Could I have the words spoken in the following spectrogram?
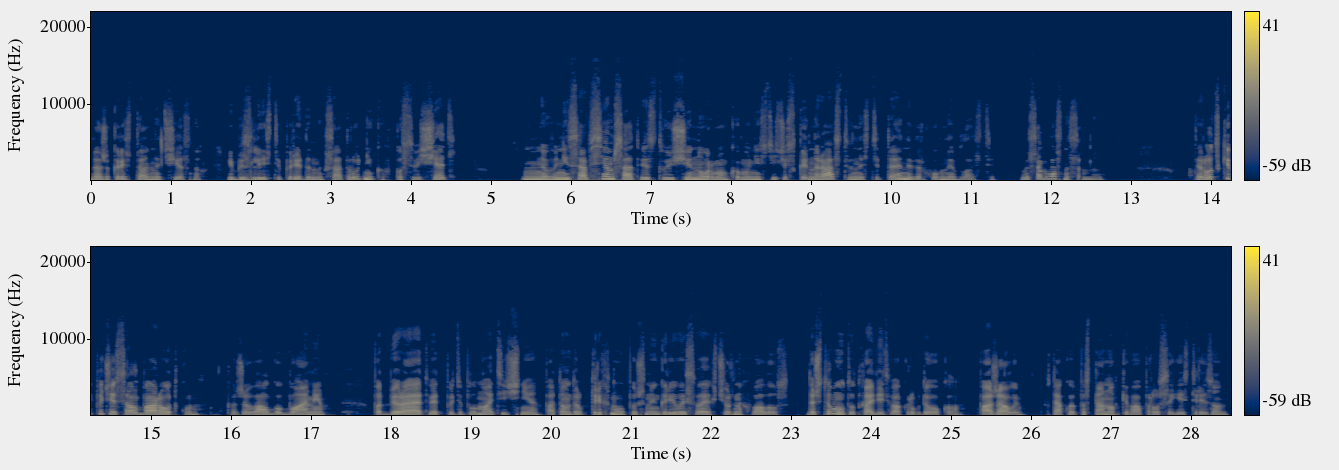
даже кристально честных и без лести преданных сотрудников посвящать в не совсем соответствующие нормам коммунистической нравственности тайны верховной власти. Вы согласны со мной? Троцкий почесал бородку, пожевал губами, подбирая ответ подипломатичнее. Потом вдруг тряхнул пышной гривой своих черных волос. Да что ему тут ходить вокруг да около? Пожалуй, в такой постановке вопроса есть резон.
